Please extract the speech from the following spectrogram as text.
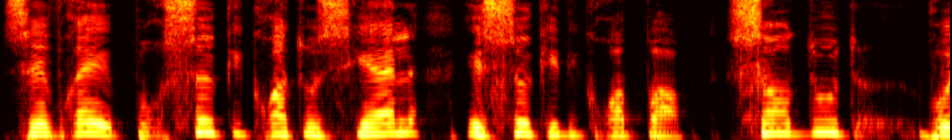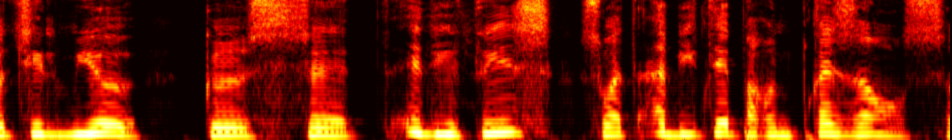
c'est vrai pour ceux qui croient au ciel et ceux qui n'y croient pas. Sans doute vaut-il mieux que cet édifice soit habité par une présence,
